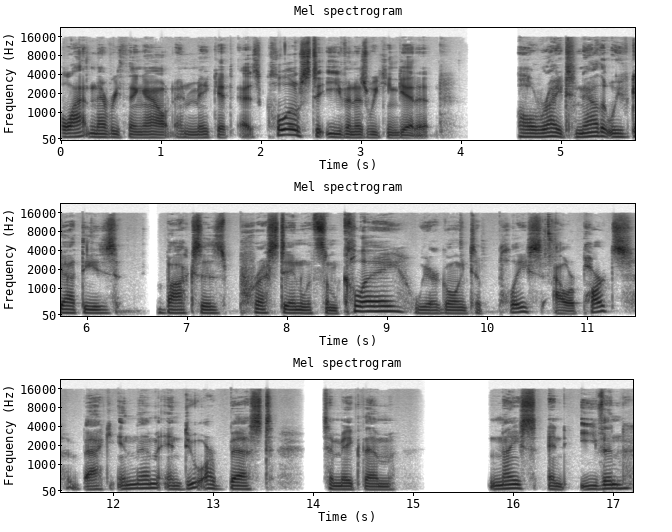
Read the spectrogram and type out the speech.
flatten everything out and make it as close to even as we can get it. All right, now that we've got these boxes pressed in with some clay, we are going to place our parts back in them and do our best to make them nice and even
